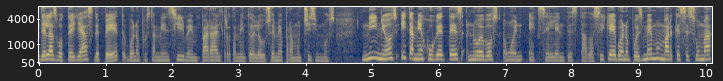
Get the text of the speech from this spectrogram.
de las botellas de PET, bueno, pues también sirven para el tratamiento de leucemia para muchísimos niños y también juguetes nuevos o en excelente estado. Así que bueno, pues Memo Márquez se suma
